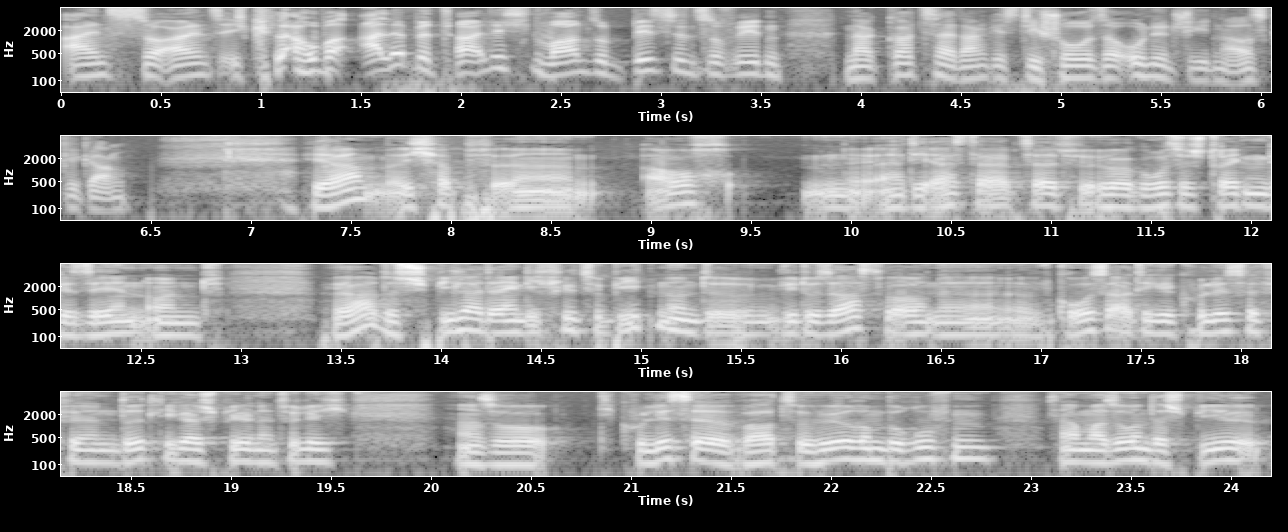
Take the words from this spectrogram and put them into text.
1 zu 1. Ich glaube, alle Beteiligten waren so ein bisschen zufrieden. Na Gott sei Dank ist die Chose unentschieden ausgegangen. Ja, ich habe äh, auch äh, die erste Halbzeit über große Strecken gesehen und ja, das Spiel hat eigentlich viel zu bieten und äh, wie du sagst, war eine großartige Kulisse für ein Drittligaspiel natürlich. Also die Kulisse war zu höherem Berufen, sagen wir mal so, und das Spiel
